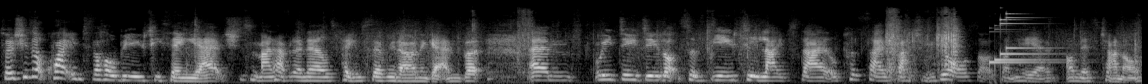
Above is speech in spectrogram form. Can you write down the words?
So she's not quite into the whole beauty thing yet. She doesn't mind having her nails painted every now and again but um, we do do lots of beauty lifestyle plus size fashion we do all sorts on here on this channel.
